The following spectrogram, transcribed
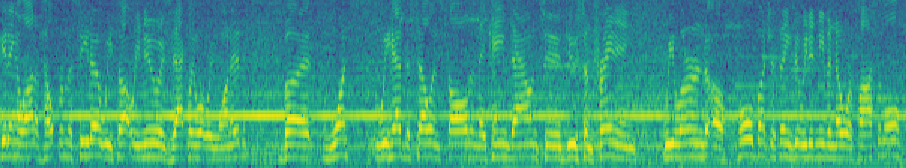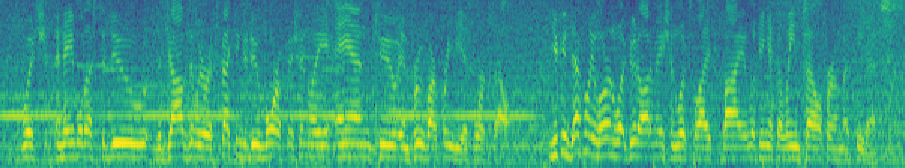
getting a lot of help from Acieta. We thought we knew exactly what we wanted. But once we had the cell installed and they came down to do some training, we learned a whole bunch of things that we didn't even know were possible, which enabled us to do the jobs that we were expecting to do more efficiently and to improve our previous work cell. You can definitely learn what good automation looks like by looking at the lean cell from Acieta.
